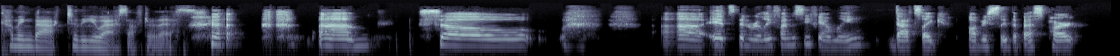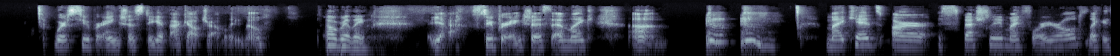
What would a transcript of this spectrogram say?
coming back to the US after this? um so uh, it's been really fun to see family. That's like obviously the best part. We're super anxious to get back out traveling though. Oh, really? Yeah, super anxious. And like, um, my kids are, especially my four year old, like I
